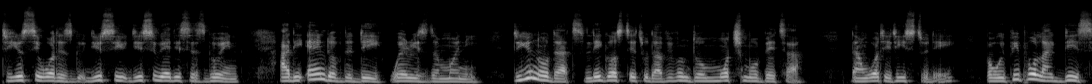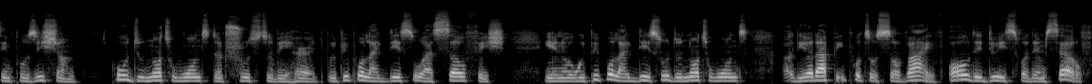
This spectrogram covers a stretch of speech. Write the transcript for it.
Do you see what is good? Do you see do you see where this is going? At the end of the day, where is the money? Do you know that Lagos State would have even done much more better than what it is today? But with people like this in position who do not want the truth to be heard, with people like this who are selfish, you know, with people like this who do not want uh, the other people to survive, all they do is for themselves.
